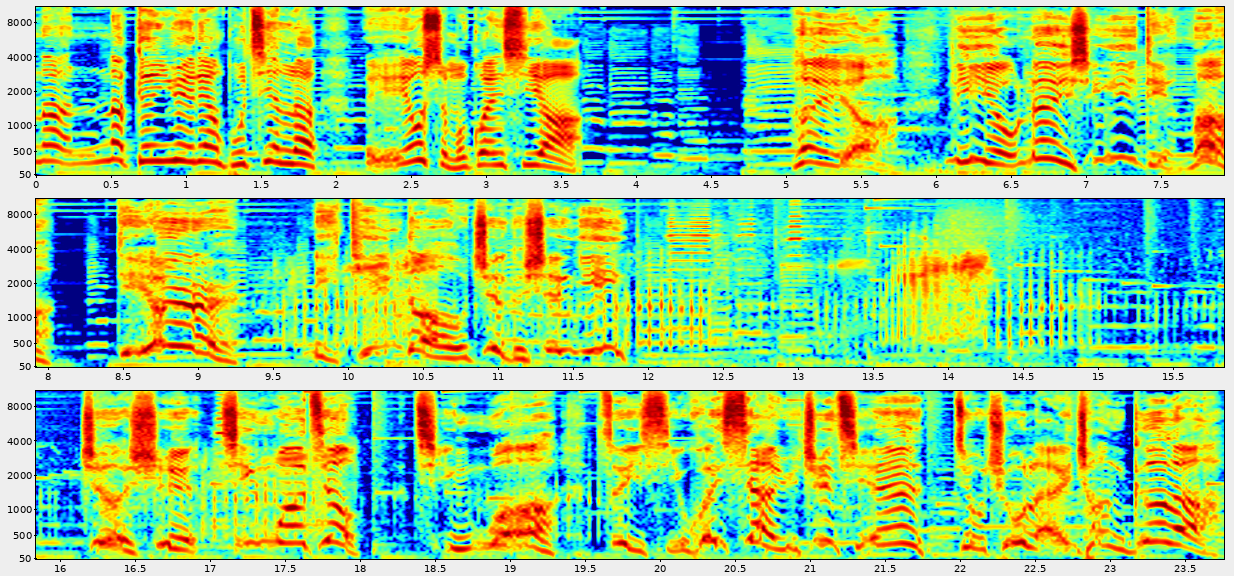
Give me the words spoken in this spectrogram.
那那跟月亮不见了有什么关系啊？哎呀，你有耐心一点嘛。”第二，你听到这个声音？这是青蛙叫。青蛙最喜欢下雨之前就出来唱歌了。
